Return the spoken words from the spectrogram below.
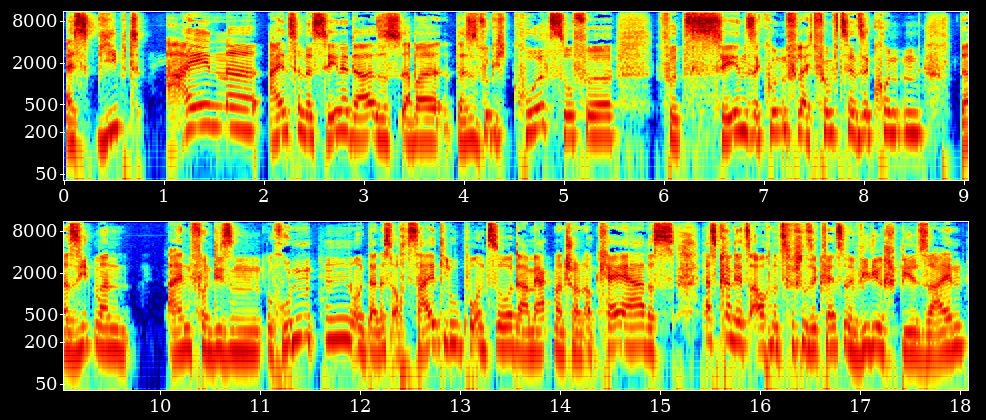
Es gibt eine einzelne Szene, da ist es, aber das ist wirklich kurz, so für, für 10 Sekunden, vielleicht 15 Sekunden. Da sieht man einen von diesen Hunden und dann ist auch Zeitlupe und so, da merkt man schon, okay, ja, das, das könnte jetzt auch eine Zwischensequenz in einem Videospiel sein,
